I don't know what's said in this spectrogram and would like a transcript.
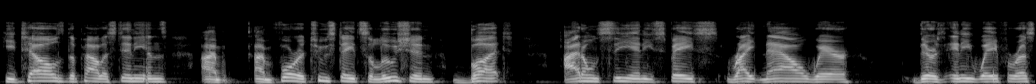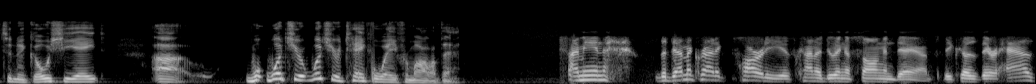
He tells the Palestinians, "I'm I'm for a two-state solution, but I don't see any space right now where there's any way for us to negotiate." Uh, what's your what's your takeaway from all of that? I mean, the Democratic Party is kind of doing a song and dance because there has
